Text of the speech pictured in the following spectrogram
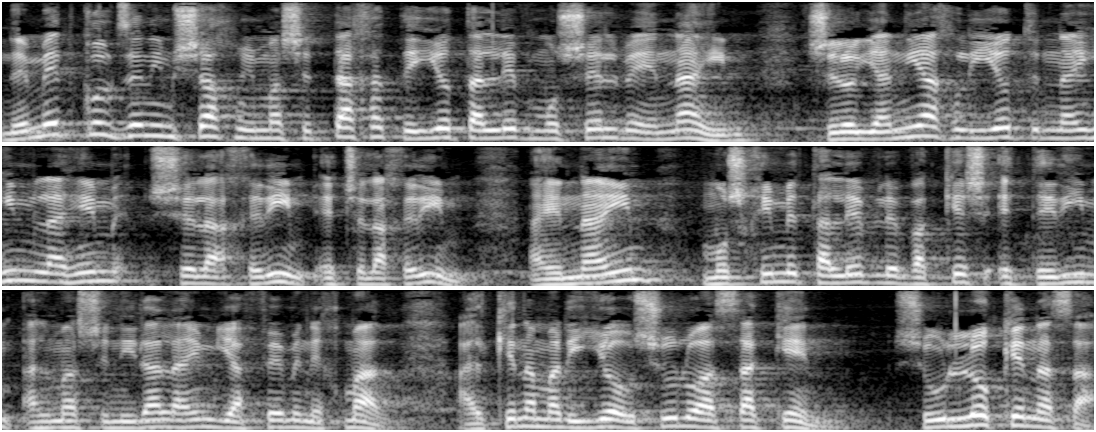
באמת כל זה נמשך ממה שתחת היות הלב מושל בעיניים, שלא יניח להיות נעים להם של האחרים, את של האחרים. העיניים מושכים את הלב לבקש היתרים על מה שנראה להם יפה ונחמד. על כן אמר איוב שהוא לא עשה כן. שהוא לא כן עשה,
